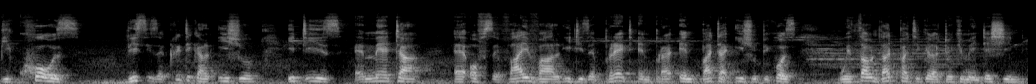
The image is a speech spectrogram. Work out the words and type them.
because this is a critical issue it is a matter uh, of survival it is a bread and, and butter issue because without that particular documentation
